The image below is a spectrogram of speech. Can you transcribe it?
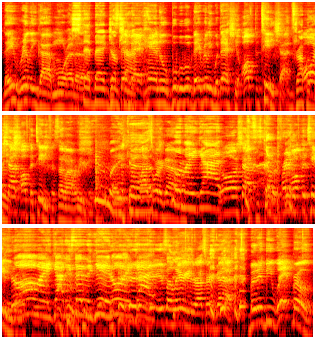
They really got more of the Step back, jump step shot. Step back, handle, boop boop boop. They really with that shit off the titty shots. Drop a all shots off the titty for some odd reason. Oh my god! I swear to God. Oh bro. my god! All shots is coming straight off the titty. Bro. Oh my god! He said it again! Oh my god! it's hilarious, bro. I swear to God. But it be wet, bro.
